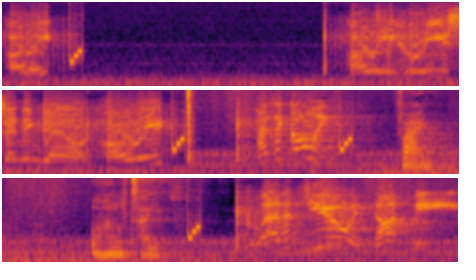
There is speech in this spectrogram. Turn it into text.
Harley? Harley, who are you sending down? Harley? How's it going? Fine. A little tight. Glad it's you and not me.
